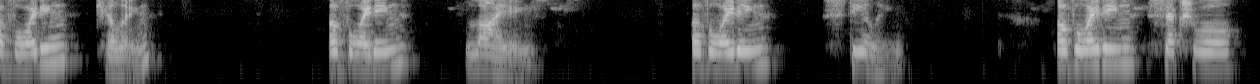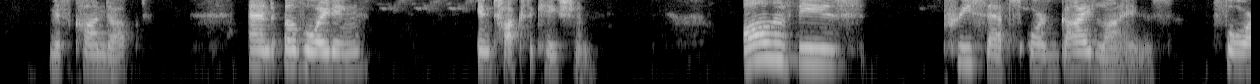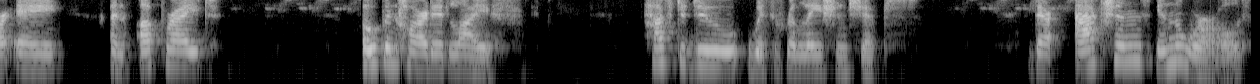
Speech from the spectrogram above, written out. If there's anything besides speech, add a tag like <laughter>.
avoiding killing, avoiding lying, avoiding stealing, avoiding sexual misconduct, and avoiding intoxication. All of these precepts or guidelines for a, an upright, open hearted life have to do with relationships. They're actions in the world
